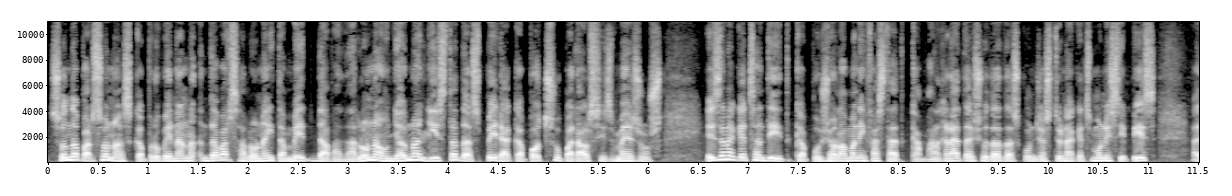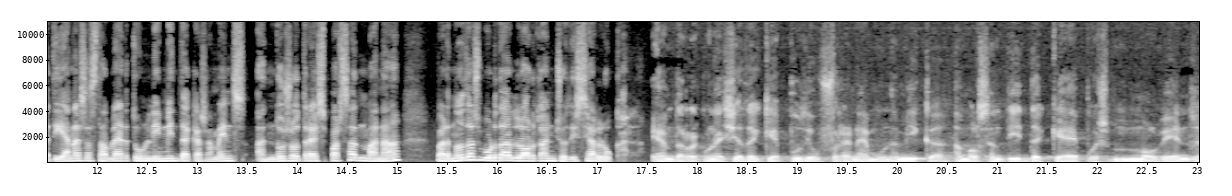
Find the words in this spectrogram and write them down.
són de persones que provenen de Barcelona i també de Badalona, on hi ha una llista d'espera que pot superar els sis mesos. És en aquest sentit que Pujol ha manifestat que, malgrat ajudar a descongestionar aquests municipis, a Tiana s'ha establert un límit de casaments en dos o tres per setmana per no desbordar l'òrgan judicial local. Hem de reconèixer de que podeu frenem una mica amb el sentit de que pues, molt bé, ens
